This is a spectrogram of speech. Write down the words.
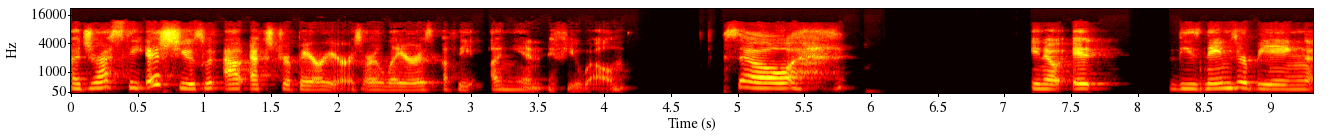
address the issues without extra barriers or layers of the onion, if you will. So, you know, it these names are being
